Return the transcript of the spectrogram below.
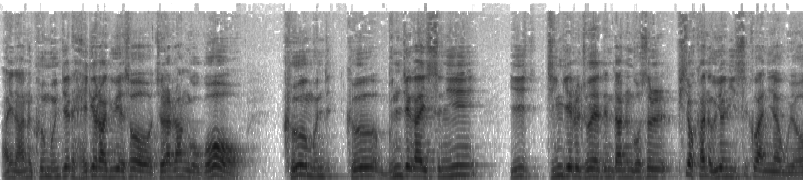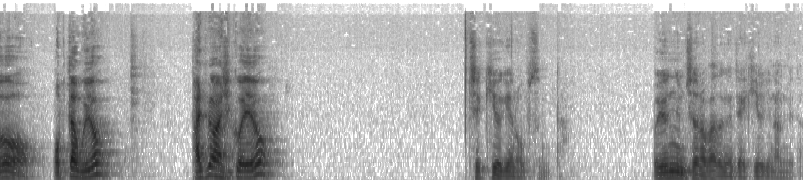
아니 나는 그 문제를 해결하기 위해서 전화를 한 거고 그 문제 그 문제가 있으니 이 징계를 줘야 된다는 것을 피력한 의원이 있을 거 아니냐고요. 없다고요? 발표하실 거예요? 제 기억에는 없습니다. 의원님 전화 받은 건 제 기억이 납니다.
